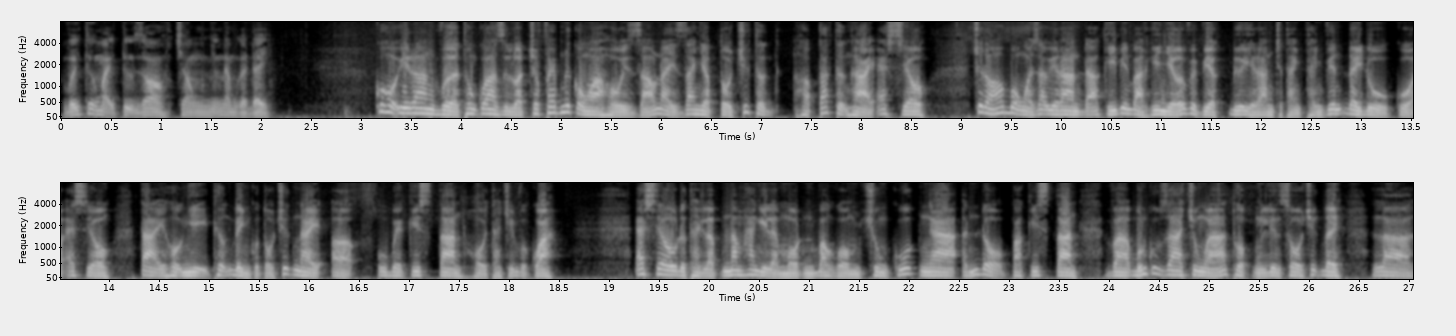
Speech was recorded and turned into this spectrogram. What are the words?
với thương mại tự do trong những năm gần đây. Quốc hội Iran vừa thông qua dự luật cho phép nước Cộng hòa Hồi giáo này gia nhập Tổ chức Thượng, Hợp tác Thượng Hải SCO Trước đó, Bộ Ngoại giao Iran đã ký biên bản ghi nhớ về việc đưa Iran trở thành thành viên đầy đủ của SCO tại hội nghị thượng đỉnh của tổ chức này ở Uzbekistan hồi tháng 9 vừa qua. SCO được thành lập năm 2001 bao gồm Trung Quốc, Nga, Ấn Độ, Pakistan và bốn quốc gia Trung Á thuộc Liên Xô trước đây là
